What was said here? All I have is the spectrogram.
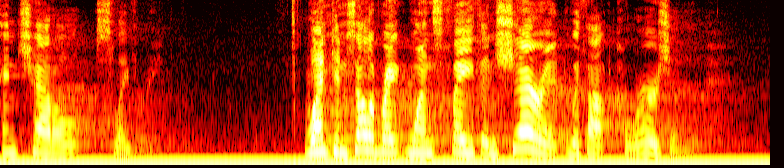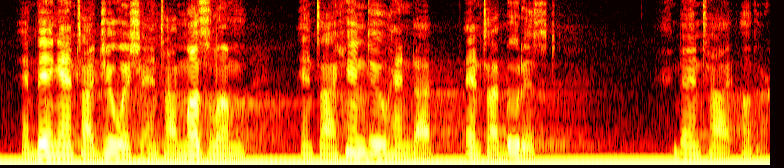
and chattel slavery. One can celebrate one's faith and share it without coercion and being anti Jewish, anti Muslim, anti Hindu, anti Buddhist, and uh, anti other.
